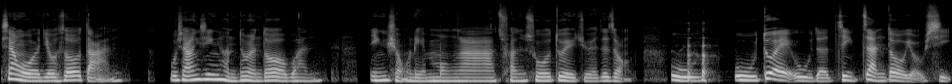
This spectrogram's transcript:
像我有时候打，我相信很多人都有玩英雄联盟啊、传说对决这种五五对五的竞战斗游戏。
